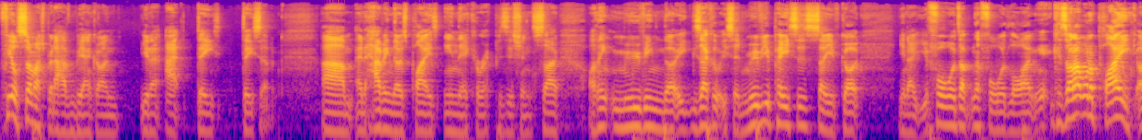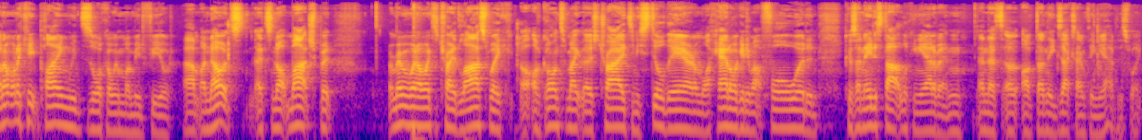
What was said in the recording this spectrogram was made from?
feel so much better having Bianco on you know at D D seven. Um, and having those players in their correct positions. So I think moving the exactly what you said, move your pieces so you've got you know your forwards up in the forward line because I don't want to play. I don't want to keep playing with Zorko in my midfield. Um, I know it's it's not much, but I remember when I went to trade last week, I've gone to make those trades and he's still there, and I'm like, how do I get him up forward? And because I need to start looking out of it, and and that's I've done the exact same thing you have this week.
